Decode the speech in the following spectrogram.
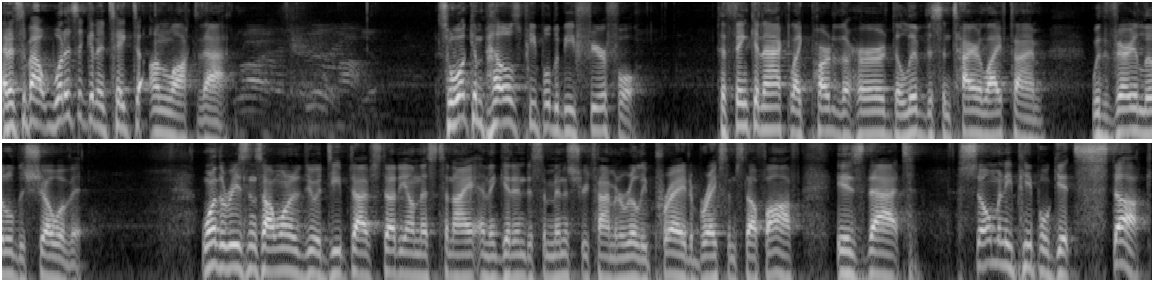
And it's about what is it going to take to unlock that? So, what compels people to be fearful, to think and act like part of the herd, to live this entire lifetime with very little to show of it? One of the reasons I wanted to do a deep dive study on this tonight and then get into some ministry time and really pray to break some stuff off is that so many people get stuck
